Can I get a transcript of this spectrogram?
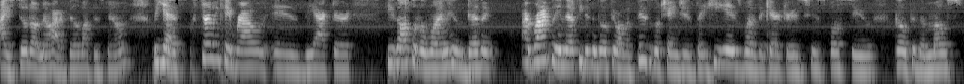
I still don't know how to feel about this film. But yes, Sterling K. Brown is the actor. He's also the one who doesn't, ironically enough, he doesn't go through all the physical changes, but he is one of the characters who's supposed to go through the most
